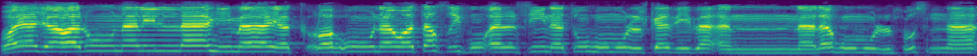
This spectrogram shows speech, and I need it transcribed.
وَيَجْعَلُونَ لِلَّهِ مَا يَكْرَهُونَ وَتَصِفُ أَلْسِنَتُهُمُ الْكَذِبَ أَنَّ لَهُمُ الْحُسْنَى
